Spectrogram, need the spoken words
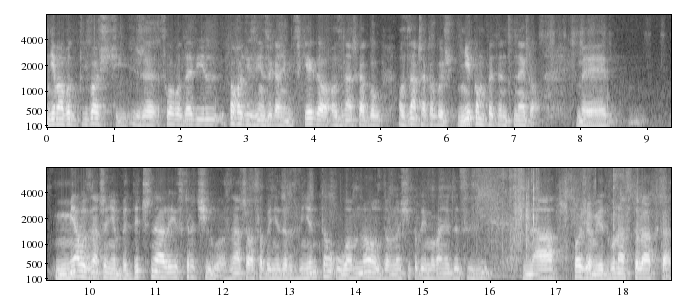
Nie mam wątpliwości, że słowo debil pochodzi z języka niemieckiego, oznacza, oznacza kogoś niekompetentnego. E, Miało znaczenie bedyczne, ale je straciło. Oznacza osobę niedorozwiniętą, ułomną, o zdolności podejmowania decyzji na poziomie dwunastolatka.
